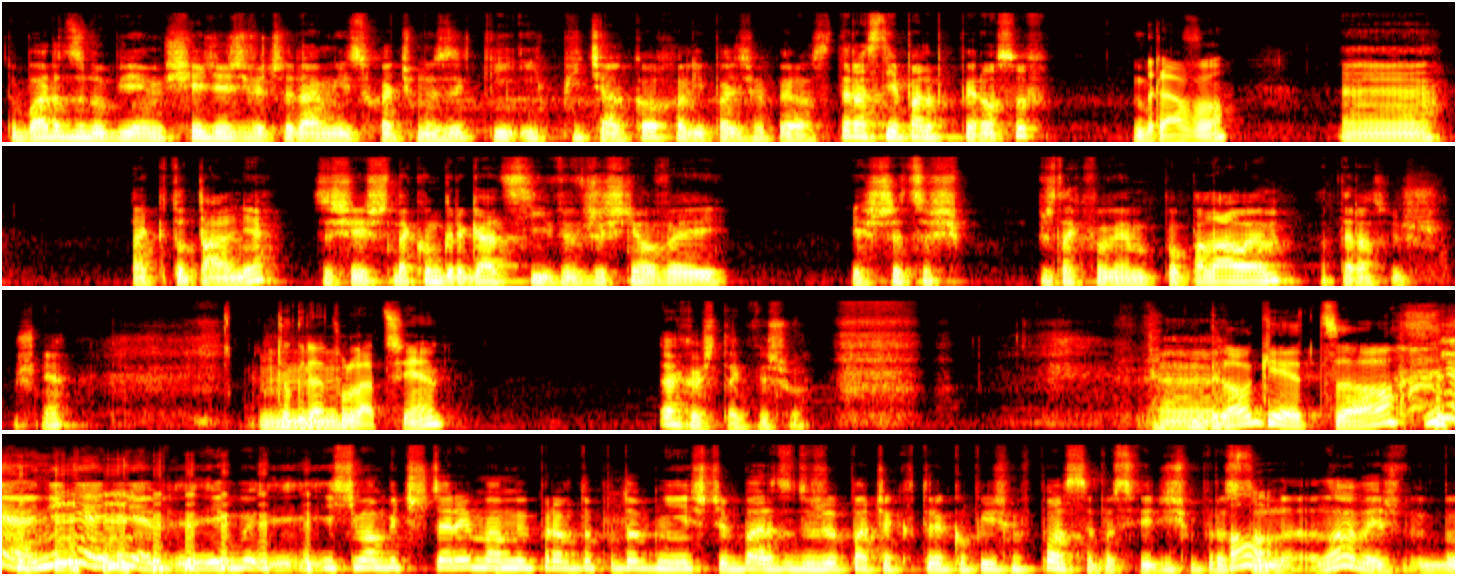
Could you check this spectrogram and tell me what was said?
to bardzo lubiłem siedzieć wieczorami i słuchać muzyki i pić alkohol i palić papierosy. Teraz nie palę papierosów. Brawo. E, tak, totalnie. Zresztą jeszcze na kongregacji we wrześniowej jeszcze coś, że tak powiem, popalałem, a teraz już, już nie. To gratulacje. Jakoś tak wyszło. E, Drogie, co? Nie, nie, nie, nie. Jakby, jeśli mam być szczery, mamy prawdopodobnie jeszcze bardzo dużo paczek, które kupiliśmy w Polsce, bo stwierdziliśmy po prostu, no, no, wiesz, bo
